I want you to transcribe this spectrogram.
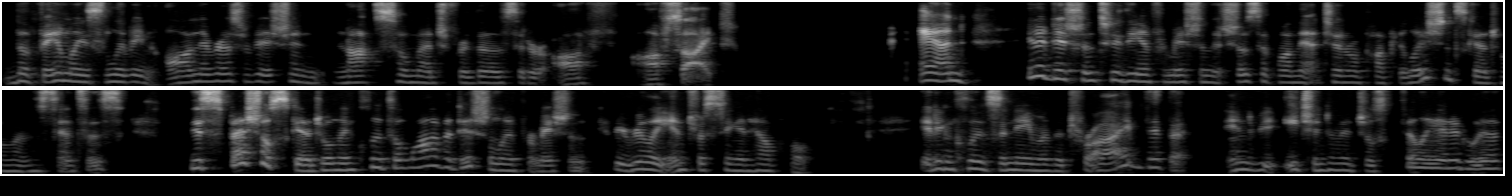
the families living on the reservation, not so much for those that are off off-site. And in addition to the information that shows up on that general population schedule in the census, this special schedule includes a lot of additional information that can be really interesting and helpful. It includes the name of the tribe that the each individual is affiliated with,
